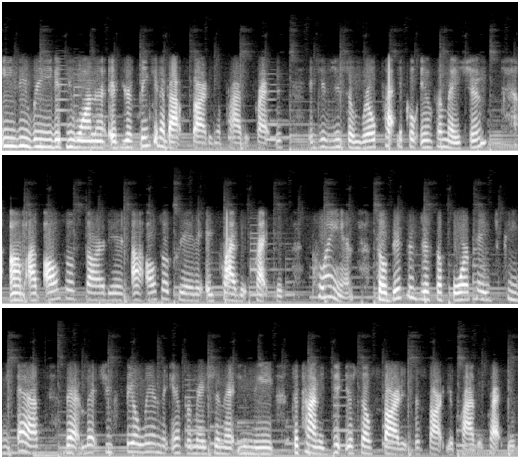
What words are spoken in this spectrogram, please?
easy read if you wanna if you're thinking about starting a private practice. It gives you some real practical information. Um, I've also started. I also created a private practice plan. So this is just a four-page PDF that lets you fill in the information that you need to kind of get yourself started to start your private practice.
